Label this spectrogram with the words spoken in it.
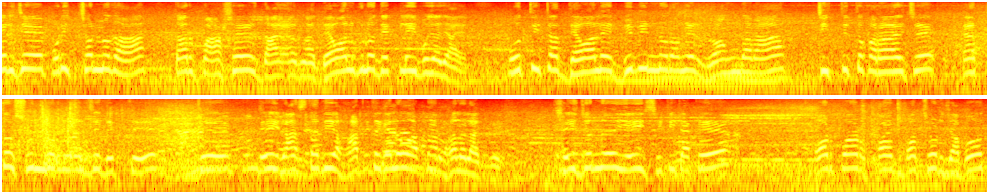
এর যে পরিচ্ছন্নতা, তার পাশের দেওয়ালগুলো দেখলেই বোঝা যায়। প্রতিটা দেওয়ালে বিভিন্ন রঙের রং দ্বারা চিত্রিত করা হয়েছে। এত সুন্দর লাগছে দেখতে যে এই রাস্তা দিয়ে হাঁটতে গেলেও আপনার ভালো লাগবে। সেই জন্যই এই সিটিটাকে পরপর কয়েক বছর যাবৎ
